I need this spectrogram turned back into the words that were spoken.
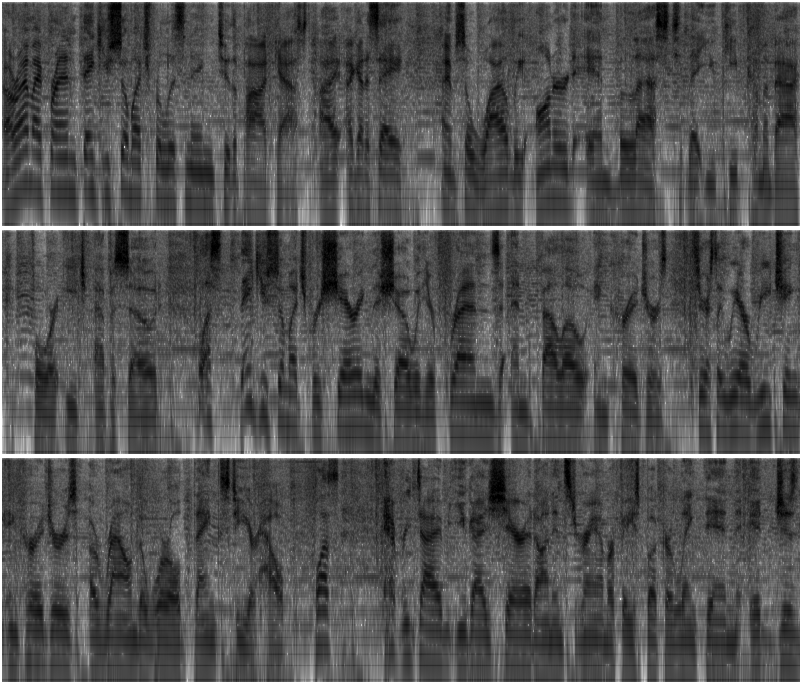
All right, my friend, thank you so much for listening to the podcast. I, I got to say, I am so wildly honored and blessed that you keep coming back for each episode. Plus, thank you so much for sharing the show with your friends and fellow encouragers. Seriously, we are reaching encouragers around the world thanks to your help. Plus, every time you guys share it on Instagram or Facebook or LinkedIn, it just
